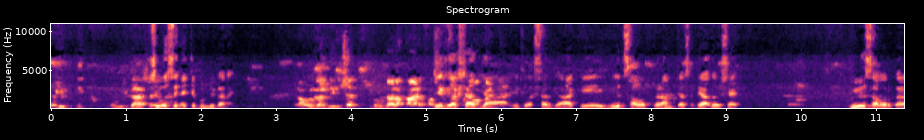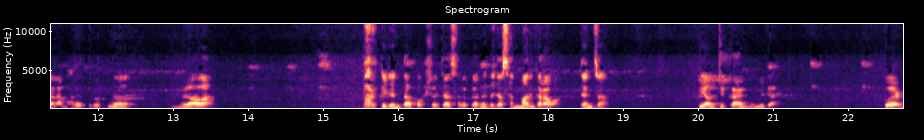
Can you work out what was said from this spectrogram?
वैयक्तिक भूमिका शिवसेनेची भूमिका नाही. राहुल गांधींच्या तोंडाला काळ एक लक्षात घ्या एक लक्षात घ्या की वीर सावरकर आमच्यासाठी आदर्श आहेत. वीर सावरकरांना भारतरत्न मिळावा. भारतीय जनता पक्षाच्या सरकारने त्याचा सन्मान करावा त्यांचा. ही आमची कायम भूमिका आहे. पण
